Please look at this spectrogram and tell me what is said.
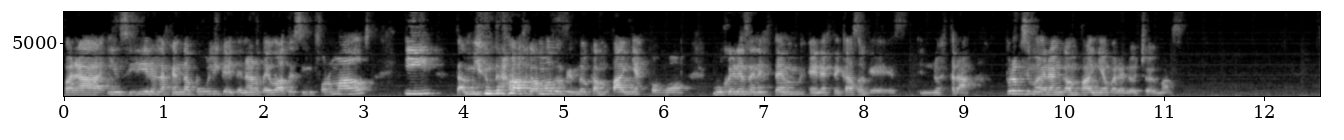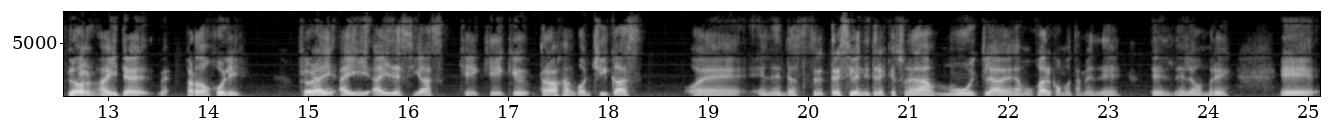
para incidir en la agenda pública y tener debates informados y también trabajamos haciendo campañas como Mujeres en STEM, en este caso que es nuestra próxima gran campaña para el 8 de marzo. Flor, ahí te... Perdón, Juli. Flor, ahí, ahí, decías que, que, trabajan con chicas eh, en las 3 y 23, que es una edad muy clave de la mujer como también de, del hombre. Eh,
